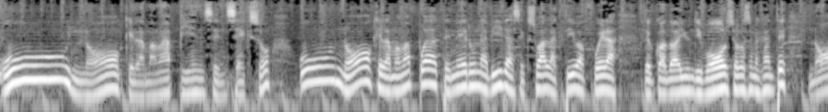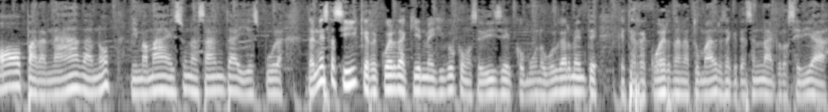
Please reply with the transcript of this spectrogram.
Uy, no, que la mamá piense en sexo. Uy, no, que la mamá pueda tener una vida sexual activa fuera de cuando hay un divorcio o lo semejante. No, para nada, ¿no? Mi mamá es una santa y es pura. Tan es así que recuerda aquí en México, como se dice común o vulgarmente, que te recuerdan a tu madre, o sea, que te hacen una grosería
